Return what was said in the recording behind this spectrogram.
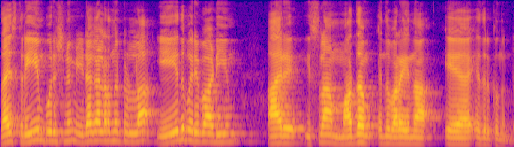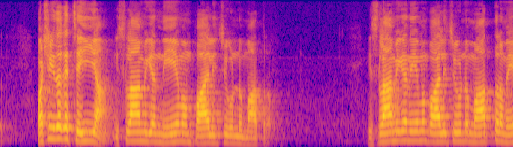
അതായത് സ്ത്രീയും പുരുഷനും ഇടകലർന്നിട്ടുള്ള ഏത് പരിപാടിയും ആര്? ഇസ്ലാം മതം എന്ന് പറയുന്ന എതിർക്കുന്നുണ്ട്. പക്ഷേ ഇതൊക്കെ ചെയ്യാം. ഇസ്ലാമിക നിയമം പാലിച്ചുകൊണ്ട് മാത്രം. ഇസ്ലാമിക നിയമം പാലിച്ചുകൊണ്ട് മാത്രമേ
